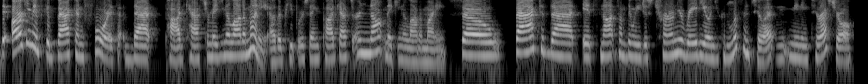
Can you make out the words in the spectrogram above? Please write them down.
the arguments go back and forth that podcasts are making a lot of money. Other people are saying podcasts are not making a lot of money. So fact that it's not something where you just turn on your radio and you can listen to it, meaning terrestrial,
